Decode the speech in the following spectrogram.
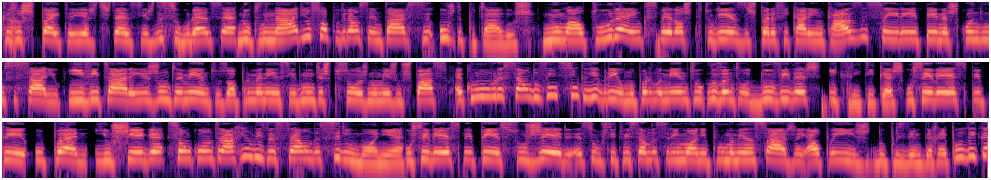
que respeitem as distâncias de segurança, no plenário só poderão sentar-se os deputados. Numa altura em que se pede aos portugueses para ficarem em casa, saírem apenas quando necessário e evitarem ajuntamentos ou permanência de muitas pessoas no mesmo espaço, a comemoração do 25 de abril no Parlamento levantou dúvidas e críticas. O CDS-PP, o PAN e o Chega são contra a realização da cerimónia. O CDS-PP sugere a substituição da cerimónia por uma mensagem ao país do Presidente da República.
